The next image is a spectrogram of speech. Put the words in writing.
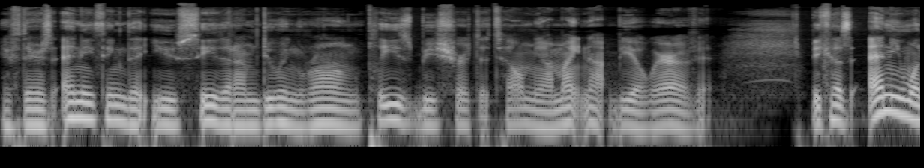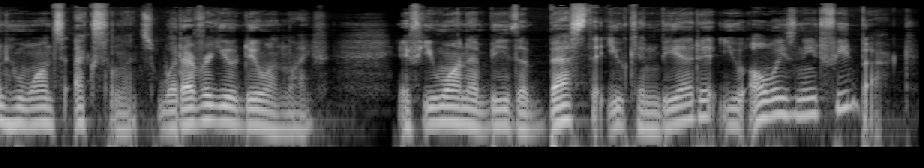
If there's anything that you see that I'm doing wrong, please be sure to tell me. I might not be aware of it. Because anyone who wants excellence, whatever you do in life, if you want to be the best that you can be at it, you always need feedback.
